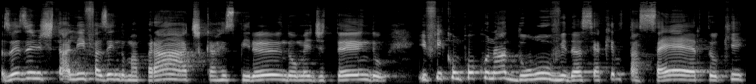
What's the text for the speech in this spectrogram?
Às vezes a gente está ali fazendo uma prática, respirando ou meditando e fica um pouco na dúvida se aquilo está certo, que,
